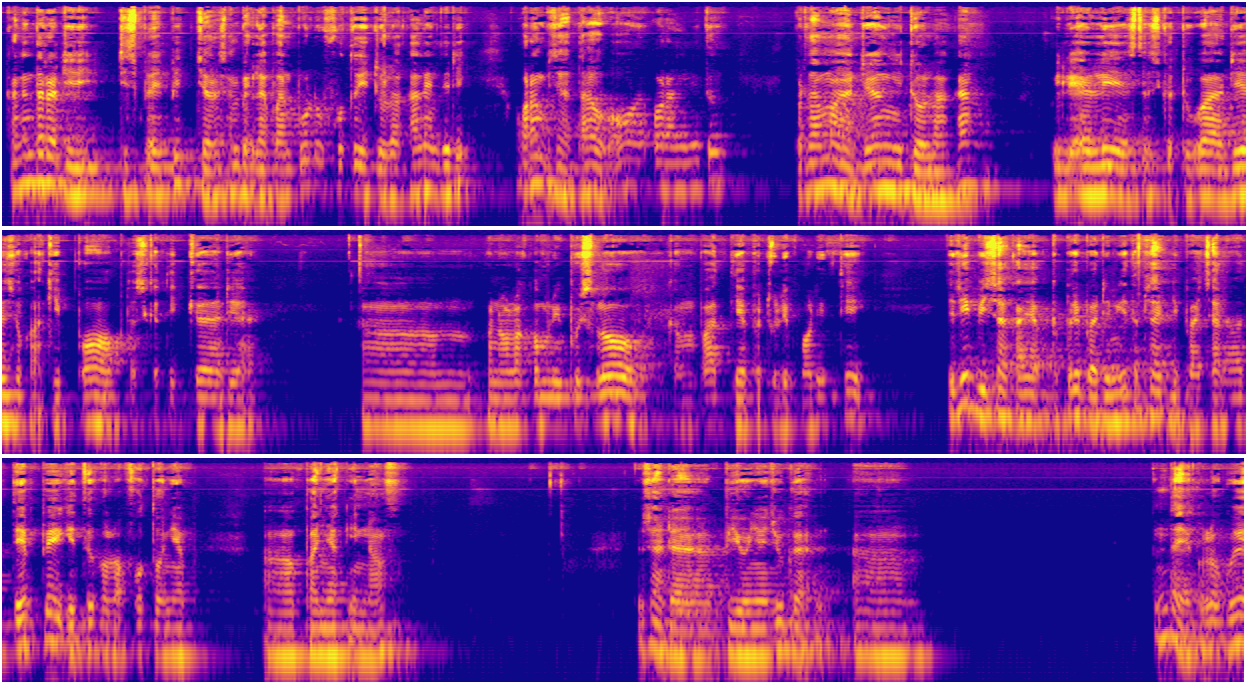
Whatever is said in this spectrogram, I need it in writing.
Kalian taruh di display picture sampai 80 foto idola kalian jadi orang bisa tahu oh orang ini tuh pertama dia ngidolakan Billy Ellis terus kedua dia suka K-pop terus ketiga dia um, menolak omnibus law keempat dia peduli politik. Jadi bisa kayak kepribadian kita bisa dibaca lewat DP gitu kalau fotonya uh, banyak enough. Terus ada bionya juga um, entah ya kalau gue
